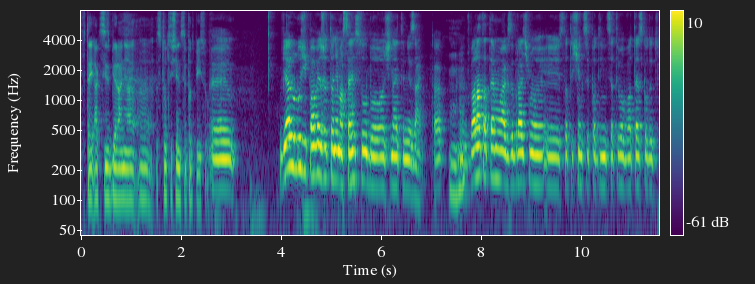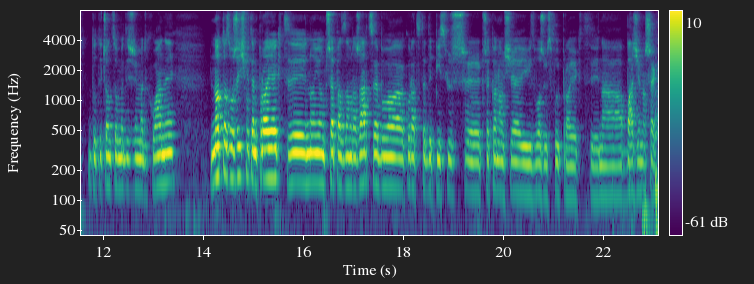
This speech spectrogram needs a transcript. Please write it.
w tej akcji zbierania y, 100 tysięcy podpisów? Wielu ludzi powie, że to nie ma sensu, bo się nawet tym nie zajmą. Tak? Dwa lata temu, jak zebraliśmy y, 100 tysięcy pod inicjatywą obywatelską doty- dotyczącą medycznej marihuany, no to złożyliśmy ten projekt, y, no i on przepadł w zamrażarce, bo akurat wtedy PiS już y, przekonał się i złożył swój projekt y, na bazie naszego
